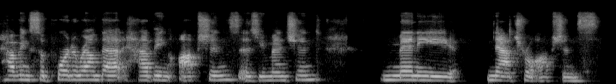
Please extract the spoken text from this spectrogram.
having support around that having options as you mentioned many natural options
